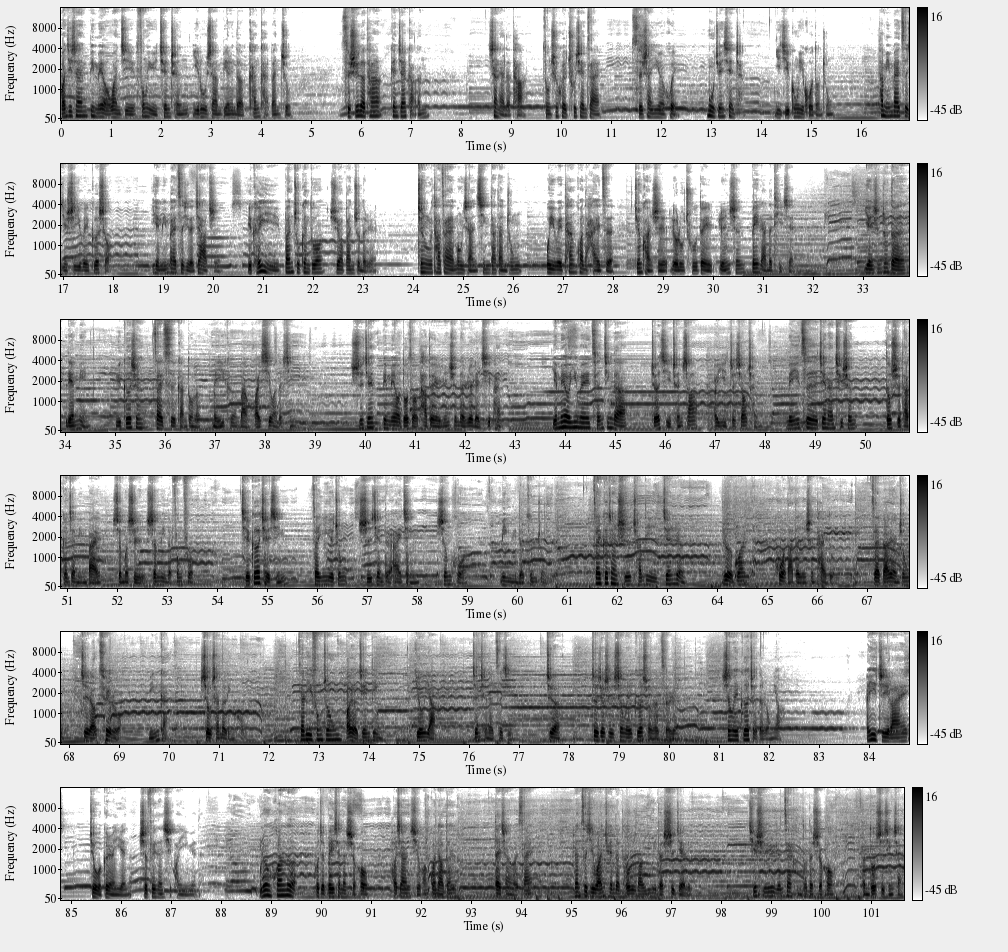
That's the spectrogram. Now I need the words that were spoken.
黄绮珊并没有忘记风雨兼程一路上别人的慷慨帮助，此时的她更加感恩。善良的她总是会出现在慈善音乐会、募捐现场以及公益活动中。她明白自己是一位歌手，也明白自己的价值，也可以帮助更多需要帮助的人。正如她在《梦想新搭档》中为一位瘫痪的孩子。捐款时流露出对人生悲凉的体现，眼神中的怜悯与歌声再次感动了每一颗满怀希望的心。时间并没有夺走他对人生的热烈期盼，也没有因为曾经的折戟沉沙而意志消沉。每一次艰难起身，都使他更加明白什么是生命的丰富。且歌且行，在音乐中实践对爱情。生活、命运的尊重，在歌唱时传递坚韧、乐观、豁达的人生态度，在表演中治疗脆弱、敏感、受伤的灵魂，在逆风中保有坚定、优雅、真诚的自己。这，这就是身为歌手的责任，身为歌者的荣耀。而一直以来，就我个人而言，是非常喜欢音乐的。无论欢乐或者悲伤的时候，好像喜欢关掉灯，戴上耳塞，让自己完全的投入到音乐的世界里。其实人在很多的时候，很多事情上，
